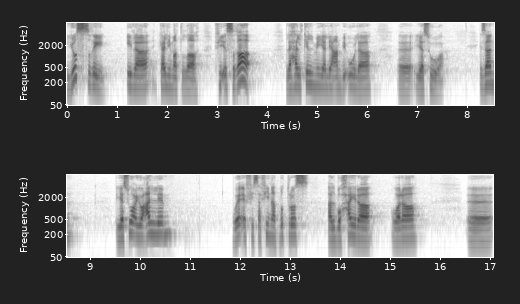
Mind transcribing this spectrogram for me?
يصغي إلى كلمة الله في إصغاء لهالكلمة يلي عم بيقولها آه، يسوع. إذا يسوع يعلم واقف في سفينة بطرس البحيرة وراه آه،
